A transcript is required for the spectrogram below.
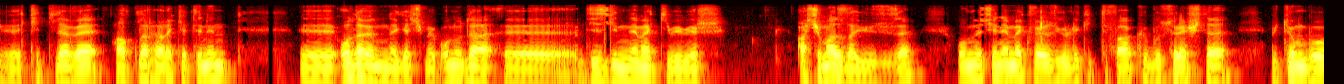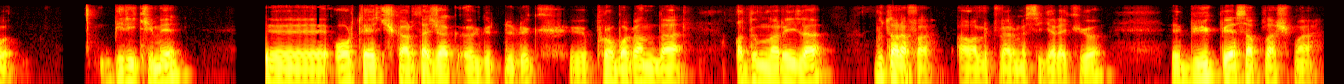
e, kitle ve halklar hareketinin e, o da önüne geçmek, onu da e, dizginlemek gibi bir açmazla yüz yüze. Onun için Emek ve Özgürlük İttifakı bu süreçte bütün bu birikimi e, ortaya çıkartacak örgütlülük, e, propaganda adımlarıyla bu tarafa ağırlık vermesi gerekiyor. E, büyük bir hesaplaşma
